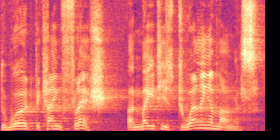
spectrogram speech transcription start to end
The Word became flesh and made his dwelling among us.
